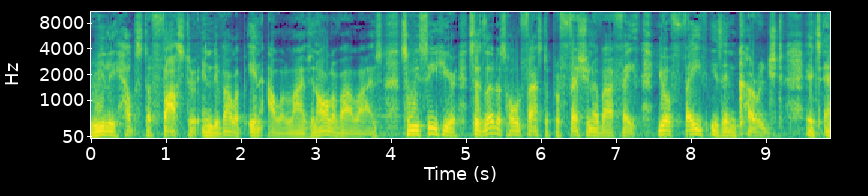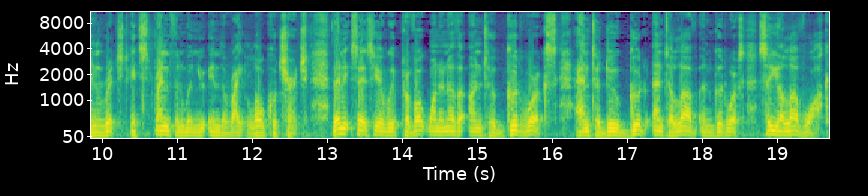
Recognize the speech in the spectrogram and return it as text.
really helps to foster and develop in our lives, in all of our lives. So we see here says, "Let us hold fast the profession of our faith." Your faith is encouraged, it's enriched, it's strengthened when you're in the right local church. Then it says here, "We provoke one another unto good works and to do good and to love and good works." So your love walk,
